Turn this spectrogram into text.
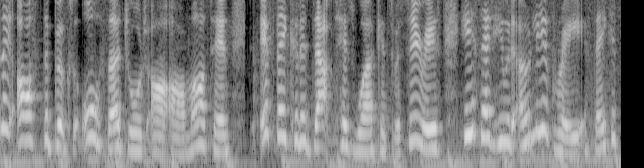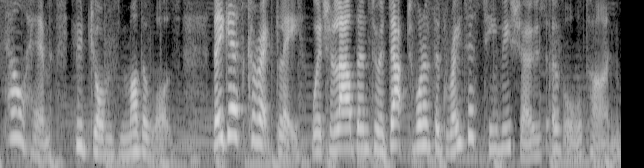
they asked the book's author, George R. R. Martin, if they could adapt his work into a series, he said he would only agree if they could tell him who Jon's mother was. They guessed correctly, which allowed them to adapt one of the greatest TV shows of all time.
